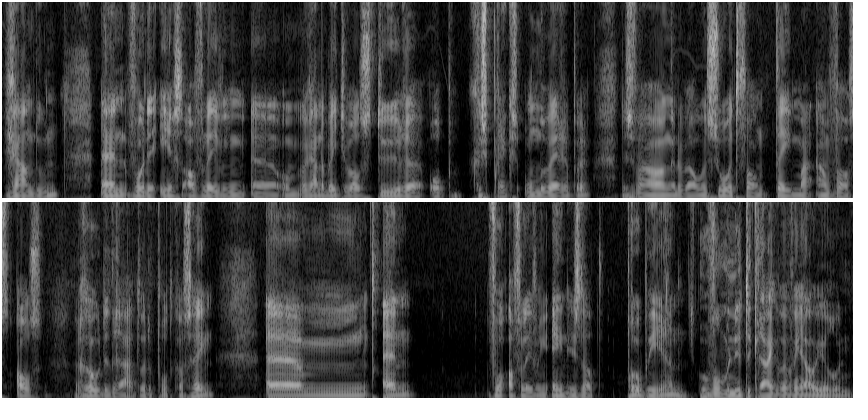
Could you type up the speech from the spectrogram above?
gaan doen. En voor de eerste aflevering, eh, we gaan een beetje wel sturen op gespreksonderwerpen. Dus we hangen er wel een soort van thema aan vast als rode draad door de podcast heen. Ehm, en voor aflevering 1 is dat proberen. Hoeveel minuten krijgen we van jou, Jeroen?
